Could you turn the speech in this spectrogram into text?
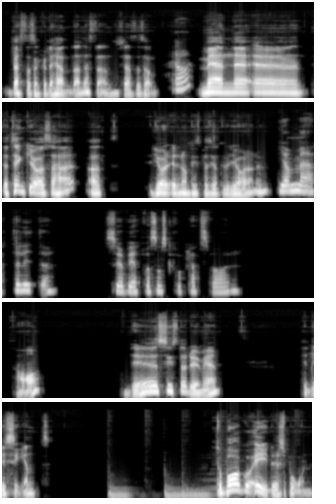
bästa som kunde hända nästan, känns det som. Ja. Men eh, jag tänker göra så här att, gör, är det någonting speciellt du vill göra nu? Jag mäter lite. Så jag vet vad som ska få plats var. Ja. Det sysslar du med. Det blir sent. Tobago Eidersborn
